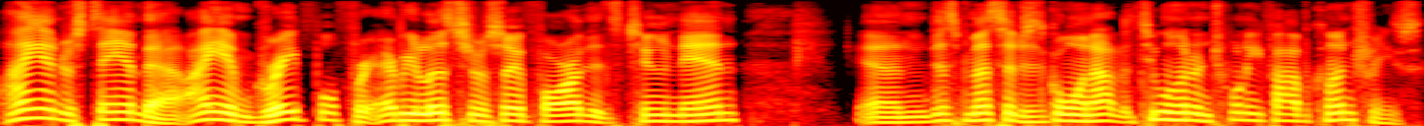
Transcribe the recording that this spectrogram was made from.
I understand that. I am grateful for every listener so far that's tuned in. And this message is going out to 225 countries.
